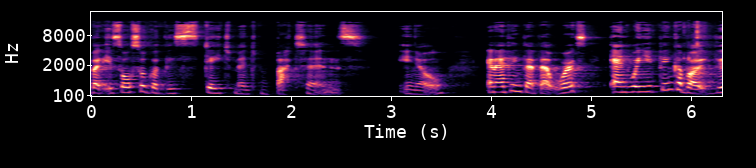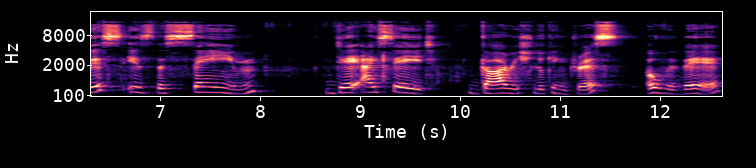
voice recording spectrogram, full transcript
But it's also got these statement buttons, you know. And I think that that works. And when you think about it, this is the same dare I say it, garish looking dress over there,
